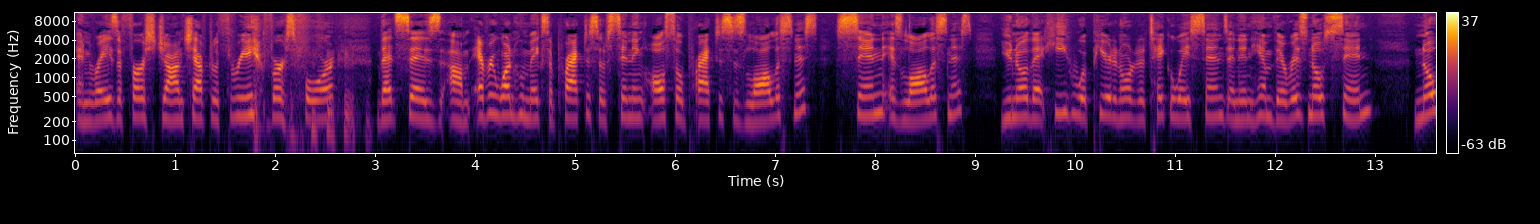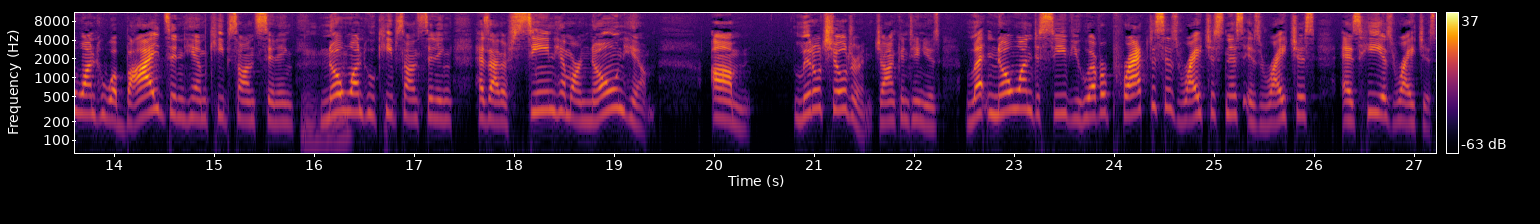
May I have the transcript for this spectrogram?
and raise a first John chapter 3 verse 4 that says um, everyone who makes a practice of sinning also practices lawlessness. Sin is lawlessness. You know that he who appeared in order to take away sins and in him there is no sin. No one who abides in him keeps on sinning. No one who keeps on sinning has either seen him or known him. Um, little children, John continues, let no one deceive you. Whoever practices righteousness is righteous as he is righteous.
